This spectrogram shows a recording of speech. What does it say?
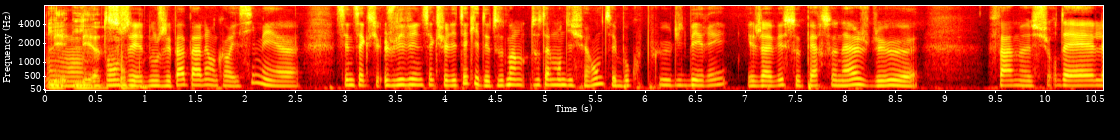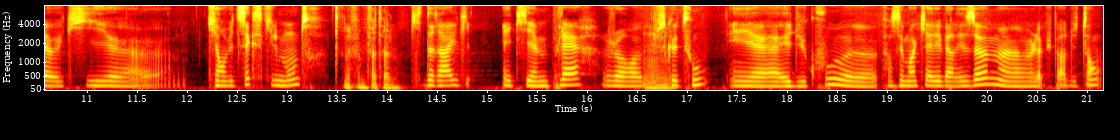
Les, euh, dont j'ai dont j'ai pas parlé encore ici, mais euh, c'est une sexu- je vivais une sexualité qui était totalement, totalement différente, c'est beaucoup plus libéré, et j'avais ce personnage de euh, femme sûre d'elle qui qui a envie de sexe, qui le montre, La femme fatale. qui drague et qui aime plaire, genre plus Mhm. que tout. Et, et du coup, c'est moi qui allais vers les hommes la plupart du temps,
